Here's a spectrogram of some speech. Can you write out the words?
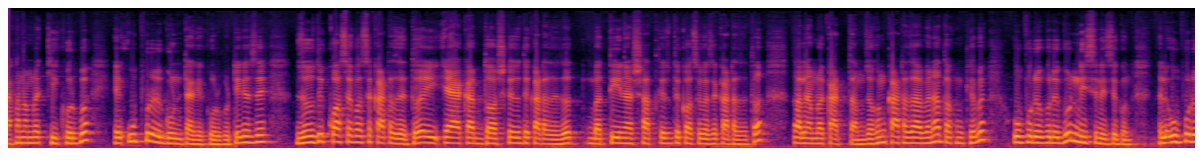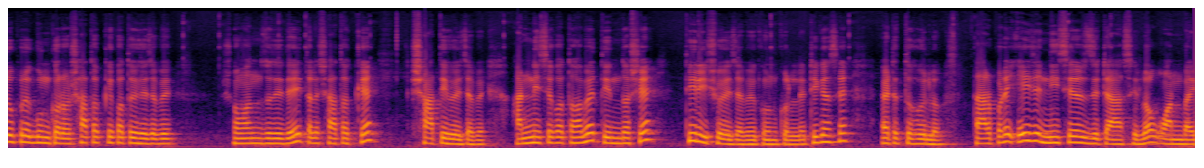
এখন আমরা কি করব? এই উপরের গুণটাকে করব, ঠিক আছে? যদি কষে কষে কাটা যেত, এই এক আর দশকে যদি কাটা যেত বা তিন আর সাতকে যদি কষে কষে কাটা যেত, তাহলে আমরা কাটতাম। যখন কাটা যাবে না, তখন কী হবে? উপরে উপরে গুণ, নিচে নিচে গুণ। তাহলে উপরে উপরে গুণ করো, সাতককে কত হয়ে যাবে? সমান যদি দেই, তাহলে সাতককে সাতই হয়ে যাবে। আর নিচে কত হবে? তিন দশে তিরিশ হয়ে যাবে গুণ করলে, ঠিক আছে? এটা তো হইল। তারপরে এই যে নিচের যেটা আসিল ওয়ান বাই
